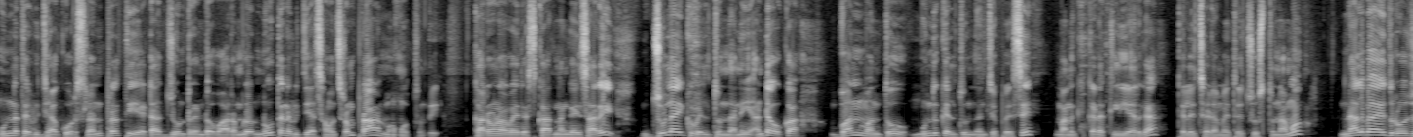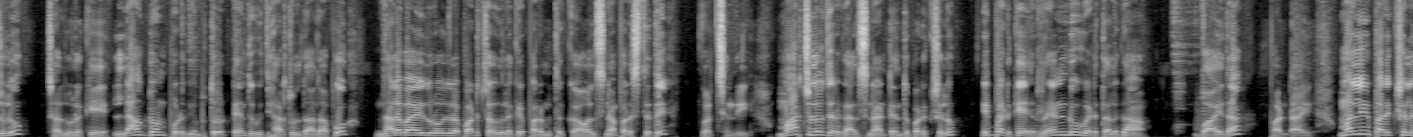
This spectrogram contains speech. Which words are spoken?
ఉన్నత విద్యా కోర్సులను ప్రతి ఏటా జూన్ రెండో వారంలో నూతన విద్యా సంవత్సరం ప్రారంభమవుతుంది. కరోనా వైరస్ కారణంగా ఈసారి జూలైకి వెళ్తుందని అంటే ఒక వన్ మంత్ ముందుకెళ్తుందని చెప్పేసి మనకి ఇక్కడ క్లియర్గా తెలియచేయడం అయితే చూస్తున్నాము. నలభై ఐదు రోజులు చదువులకే లాక్డౌన్ పొడిగింపుతో టెన్త్ విద్యార్థులు దాదాపు నలభై ఐదు రోజుల పాటు చదువులకే పరిమితం కావాల్సిన పరిస్థితి వచ్చింది. మార్చిలో జరగాల్సిన టెన్త్ పరీక్షలు ఇప్పటికే రెండు విడతలుగా వాయిదా పడ్డాయి. మళ్ళీ పరీక్షల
